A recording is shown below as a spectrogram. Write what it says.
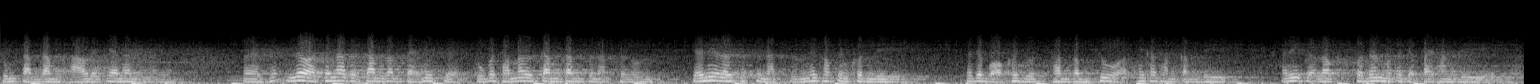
สูงต่ำดำขาวได้แค่นั้นเองเออเรียกว่าชนะกรรมกรรมแต่งให้เกิดกูก็ทำให้กรรมกรรมสนับสนุน เดี๋ยวนี้เราจะสนับสนุนให้เขาเป็นคนดีเราจะบอกเขาหยุดทำกรรมชั่ว ให้เขาทำกรรมดี อันนี้เราคนนั้นมันก็จะไปทางดีนะ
